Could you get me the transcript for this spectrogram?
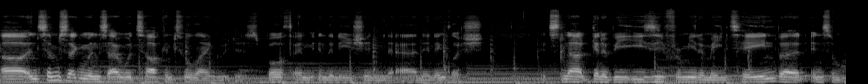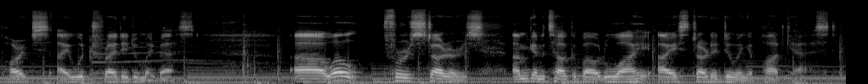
Uh, in some segments, I would talk in two languages, both in Indonesian and in English. It's not gonna be easy for me to maintain, but in some parts, I would try to do my best. Uh, well, for starters, I'm going to talk about why I started doing a podcast.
